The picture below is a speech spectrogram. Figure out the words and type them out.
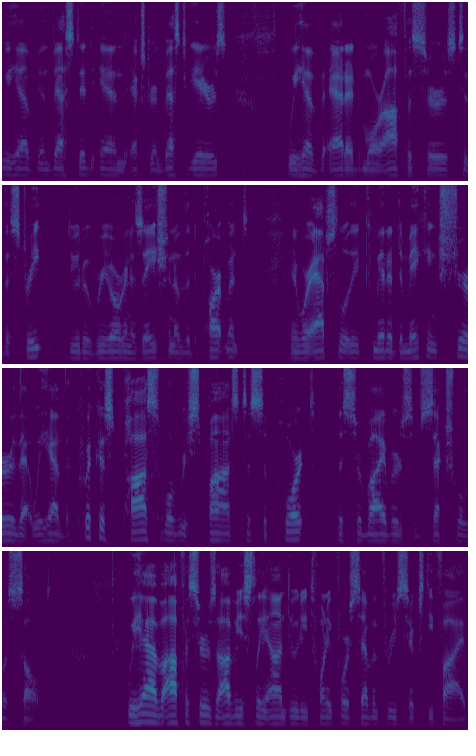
We have invested in extra investigators. We have added more officers to the street due to reorganization of the department, and we're absolutely committed to making sure that we have the quickest possible response to support the survivors of sexual assault. We have officers obviously on duty 24 7, 365.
